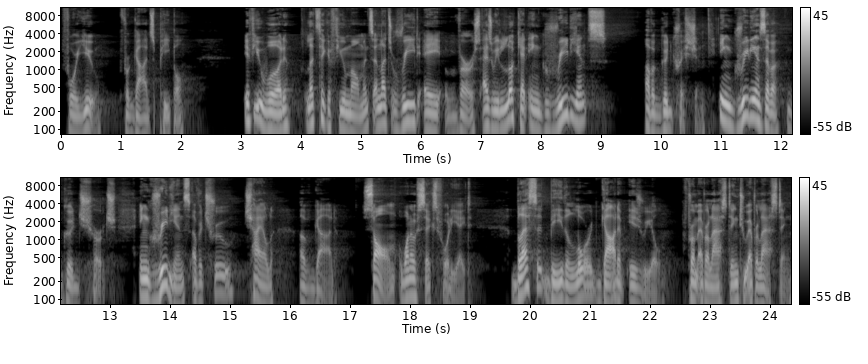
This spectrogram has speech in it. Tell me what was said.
for you, for God's people. If you would, let's take a few moments and let's read a verse as we look at ingredients of a good Christian, ingredients of a good church, ingredients of a true child of God. Psalm 106 48. Blessed be the Lord God of Israel from everlasting to everlasting.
